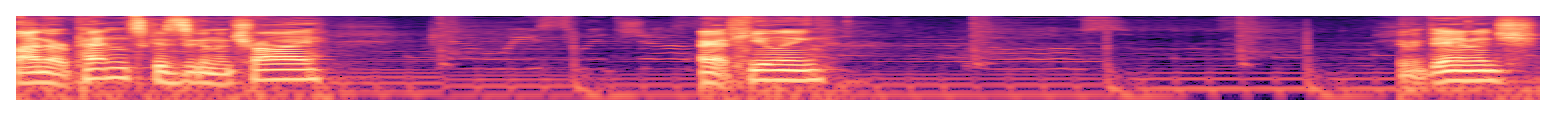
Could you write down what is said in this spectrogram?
Line the repentance because he's gonna try. I got healing. Doing damage.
